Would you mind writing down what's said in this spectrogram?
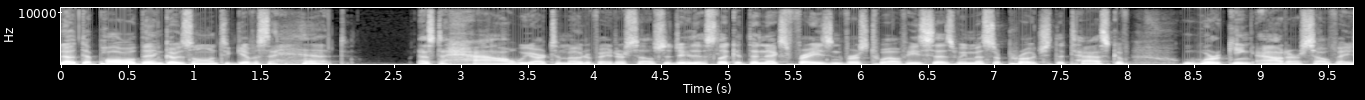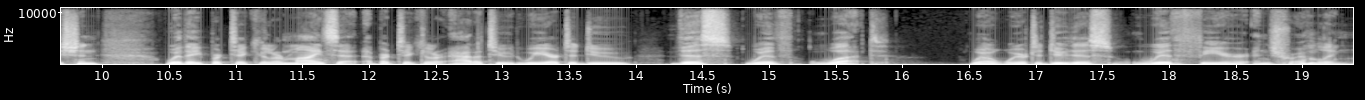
Note that Paul then goes on to give us a hint as to how we are to motivate ourselves to do this. Look at the next phrase in verse 12. He says we must approach the task of working out our salvation with a particular mindset, a particular attitude. We are to do this with what? Well, we're to do this with fear and trembling.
